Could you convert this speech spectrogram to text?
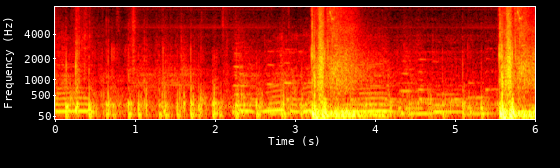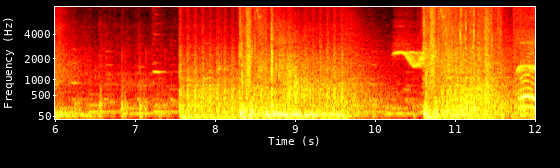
เลยเรียบร้อยต่อหน้าเลยเฮ้ย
